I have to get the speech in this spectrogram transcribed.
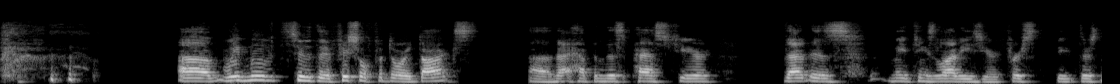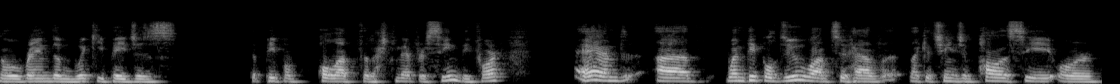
uh, we moved to the official Fedora docs. Uh, that happened this past year. That has made things a lot easier. First, there's no random wiki pages that people pull up that I've never seen before. And uh, when people do want to have like a change in policy or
